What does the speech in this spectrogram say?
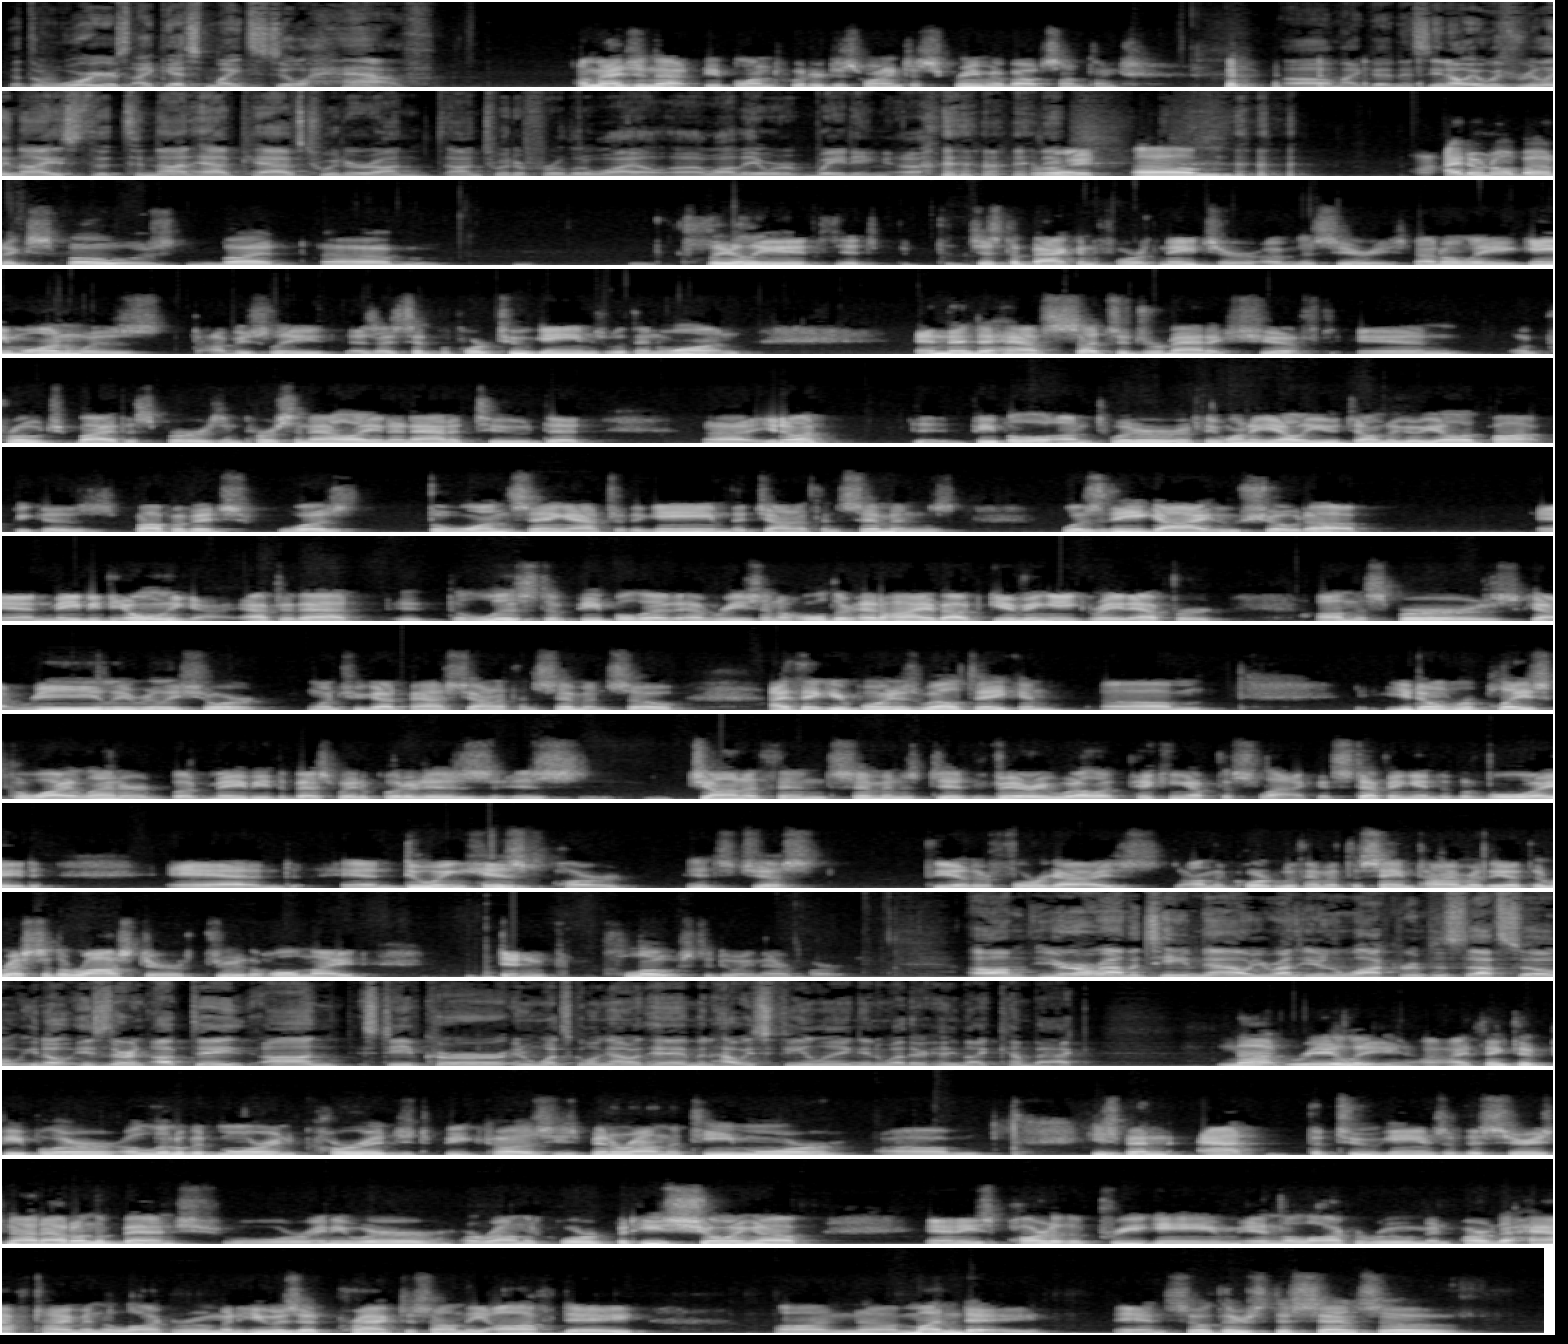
that the Warriors, I guess, might still have. Imagine that people on Twitter just wanting to scream about something. Oh my goodness! You know, it was really nice to, to, not have Cavs Twitter on on Twitter for a little while uh, while they were waiting. Uh, right. Um, I don't know about exposed, but um, clearly it's, it's just the back and forth nature of the series. Not only game one was obviously, as I said before, two games within one, and then to have such a dramatic shift in approach by the Spurs and personality and an attitude that, uh, you know people on Twitter, if they want to yell at you, tell them to go yell at Pop because Popovich was the one saying after the game that Jonathan Simmons was the guy who showed up and maybe the only guy. After that, it, the list of people that have reason to hold their head high about giving a great effort on the Spurs got really, really short once you got past Jonathan Simmons. So I think your point is well taken. Um, you don't replace Kawhi Leonard, but maybe the best way to put it is is Jonathan Simmons did very well at picking up the slack, at stepping into the void, and and doing his part. It's just the other four guys on the court with him at the same time, or the the rest of the roster through the whole night, didn't come close to doing their part. Um, you're around the team now. You're around you're in the locker rooms and stuff. So you know, is there an update on Steve Kerr and what's going on with him and how he's feeling and whether he might come back? Not really. I think that people are a little bit more encouraged because he's been around the team more. Um, he's been at the two games of this series, not out on the bench or anywhere around the court, but he's showing up and he's part of the pregame in the locker room and part of the halftime in the locker room. And he was at practice on the off day on uh, Monday. And so there's this sense of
